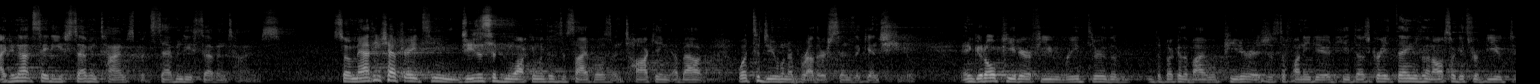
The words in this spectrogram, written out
I do not say to you seven times, but 77 times. So, Matthew chapter 18, Jesus had been walking with his disciples and talking about what to do when a brother sins against you. And good old Peter, if you read through the, the book of the Bible, Peter is just a funny dude. He does great things and then also gets rebuked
